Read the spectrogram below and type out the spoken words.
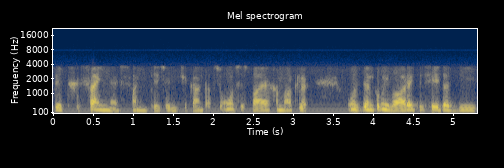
dit gesign is van die tesourier kant af. So ons is baie gemaklik. Ons dink om die waarheid te sê dat die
